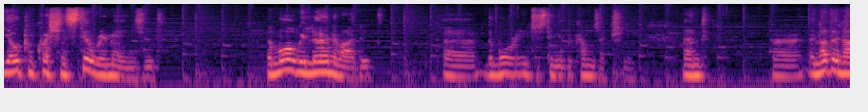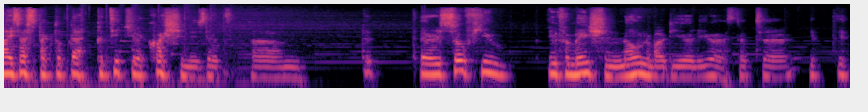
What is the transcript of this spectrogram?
the open question still remains. And the more we learn about it, uh, the more interesting it becomes actually. And uh, another nice aspect of that particular question is that, um, that there is so few information known about the early Earth that uh, it, it,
